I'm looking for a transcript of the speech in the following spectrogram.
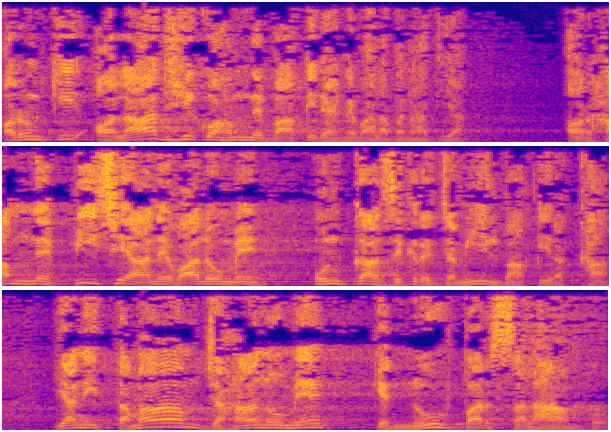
اور ان کی اولاد ہی کو ہم نے باقی رہنے والا بنا دیا۔ اور ہم نے پیچھے آنے والوں میں ان کا ذکر جمیل باقی رکھا یعنی تمام جہانوں میں کہ نوح پر سلام ہو۔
